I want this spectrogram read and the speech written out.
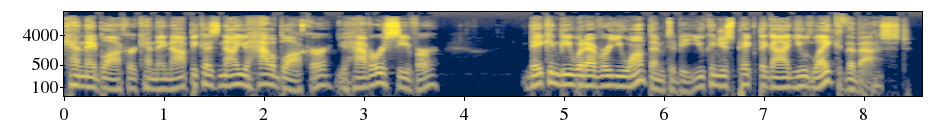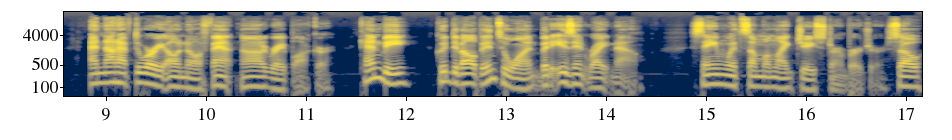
can they block or can they not because now you have a blocker, you have a receiver. They can be whatever you want them to be. You can just pick the guy you like the best and not have to worry, oh, Noah Fant, not a great blocker. Can be, could develop into one, but isn't right now. Same with someone like Jace Sternberger. So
